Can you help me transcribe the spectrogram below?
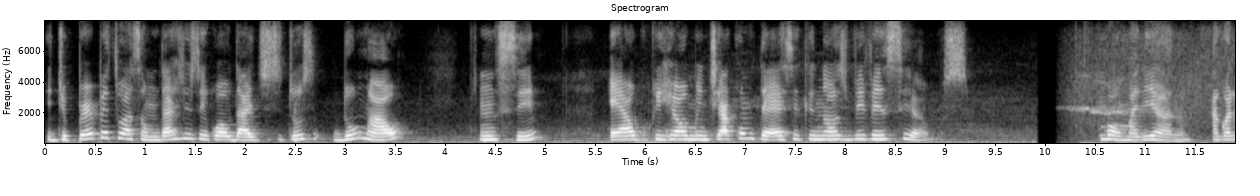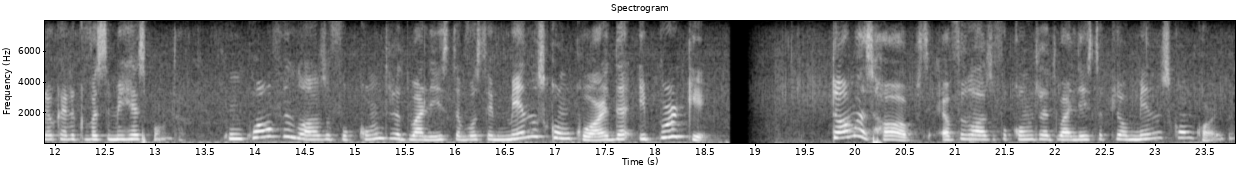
e de perpetuação das desigualdades do, do mal em si é algo que realmente acontece que nós vivenciamos. Bom, Mariana, agora eu quero que você me responda. Com qual filósofo contradualista você menos concorda e por quê? Thomas Hobbes é o filósofo contradualista que eu menos concordo.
